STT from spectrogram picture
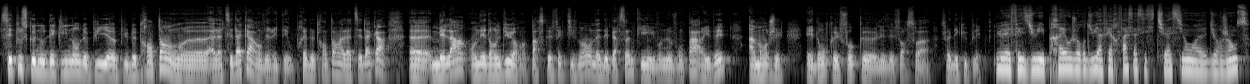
C'est tout ce que nous déclinons depuis euh, plus de 30 ans à la Tzedaka, en vérité, ou près de 30 ans à la Tzedaka. mais là, on est dans le dur parce qu'effectivement, on a des personnes qui ne vont pas arriver à manger. Et donc, il faut que les efforts soient, soient décuplés. Le FSU est prêt aujourd'hui à faire face à ces situations euh, d'urgence?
